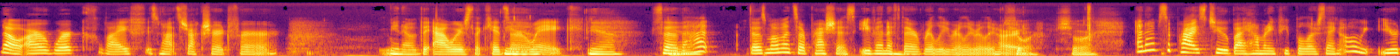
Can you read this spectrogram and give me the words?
No, our work life is not structured for, you know, the hours that kids Yeah. are awake. Yeah. So Yeah. that, those moments are precious, even if they're really, really, really hard. Sure. Sure. And I'm surprised too by how many people are saying, "Oh, you're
